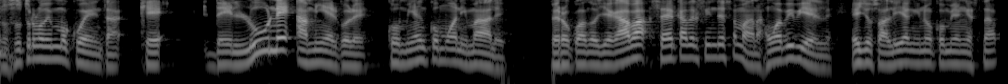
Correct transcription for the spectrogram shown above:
Nosotros nos dimos cuenta que de lunes a miércoles comían como animales, pero cuando llegaba cerca del fin de semana, jueves y viernes, ellos salían y no comían snap.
